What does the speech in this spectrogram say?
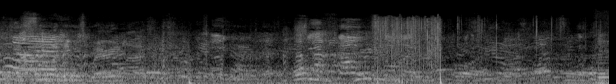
You see what he was wearing last night?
